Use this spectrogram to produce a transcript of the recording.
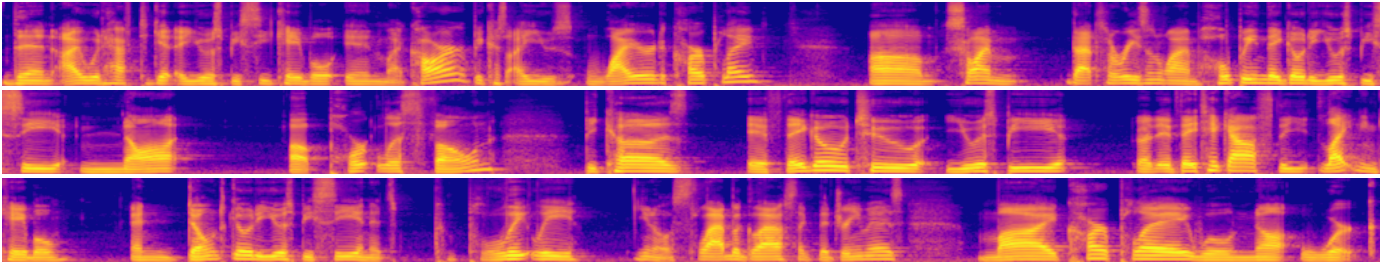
then I would have to get a USB C cable in my car because I use wired CarPlay. Um, so I'm that's the reason why I'm hoping they go to USB C, not a portless phone, because if they go to USB, uh, if they take off the Lightning cable and don't go to USB C and it's completely, you know, a slab of glass like the Dream is, my CarPlay will not work.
